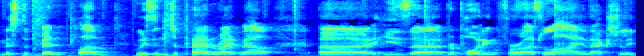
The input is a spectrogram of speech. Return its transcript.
Mr. Ben Plum, who's in Japan right now. Uh, he's uh, reporting for us live, actually.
